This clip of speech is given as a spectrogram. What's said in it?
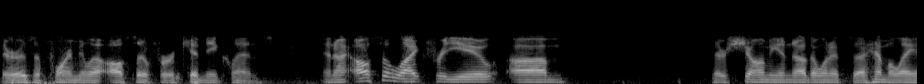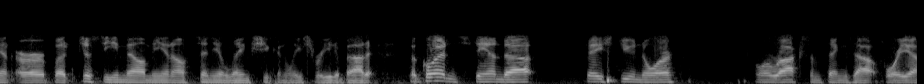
there is a formula also for a kidney cleanse. And I also like for you, um, they're showing me another one. It's a Himalayan herb, but just email me and I'll send you links. You can at least read about it. But go ahead and stand up, face due north. We'll rock some things out for you.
